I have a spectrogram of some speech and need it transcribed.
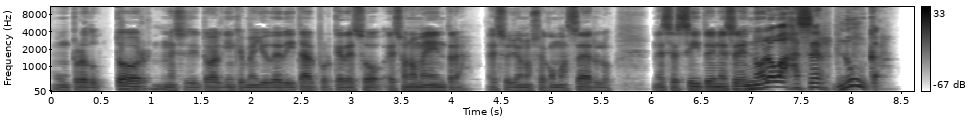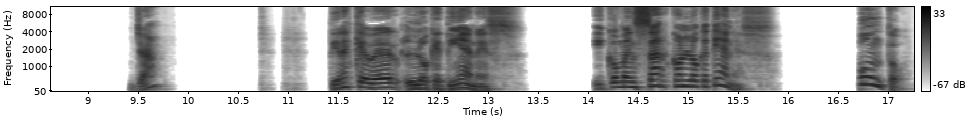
un productor, necesito alguien que me ayude a editar porque de eso, eso no me entra, eso yo no sé cómo hacerlo. Necesito y necesito... No lo vas a hacer nunca. ¿Ya? Tienes que ver lo que tienes y comenzar con lo que tienes. Punto.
